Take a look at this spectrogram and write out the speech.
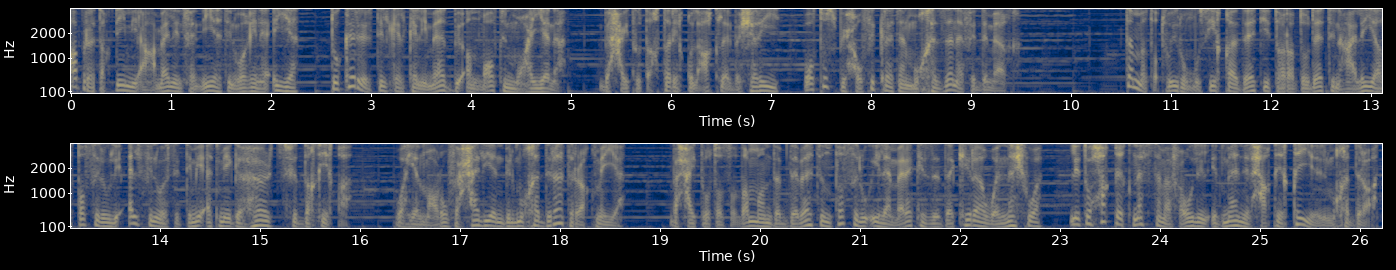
عبر تقديم أعمال فنية وغنائية تكرر تلك الكلمات بأنماط معينة. بحيث تخترق العقل البشري وتصبح فكرة مخزنة في الدماغ. تم تطوير موسيقى ذات ترددات عالية تصل ل 1600 ميجا هرتز في الدقيقة، وهي المعروفة حاليا بالمخدرات الرقمية، بحيث تتضمن ذبذبات تصل إلى مراكز الذاكرة والنشوة لتحقق نفس مفعول الإدمان الحقيقي للمخدرات.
